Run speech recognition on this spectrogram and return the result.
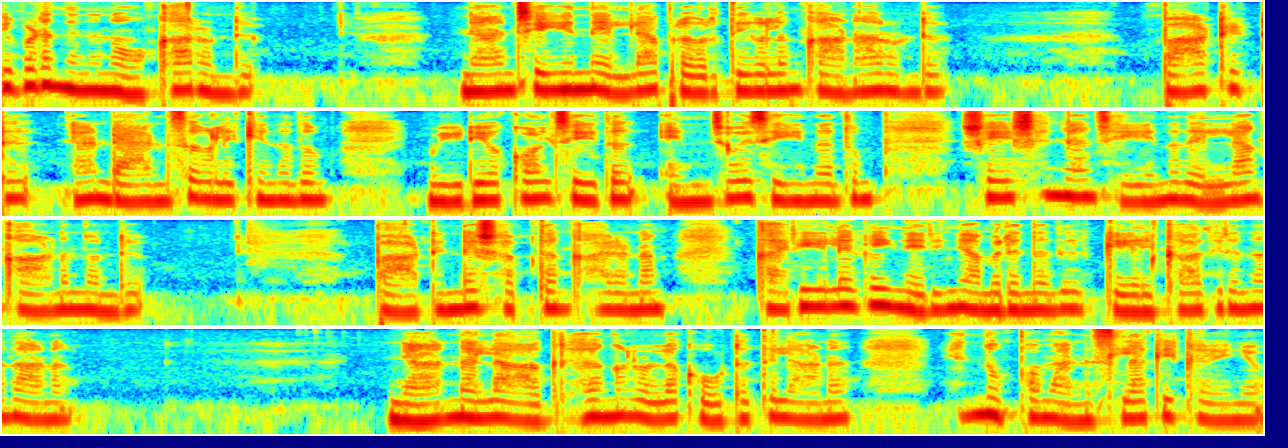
ഇവിടെ നിന്ന് നോക്കാറുണ്ട്. ഞാൻ ചെയ്യുന്ന എല്ലാ പ്രവൃത്തികളും കാണാറുണ്ട്. പാട്ടിട്ട് ഞാൻ ഡാൻസ് കളിക്കുന്നതും വീഡിയോ കോൾ ചെയ്ത് എൻജോയ് ചെയ്യുന്നതും ശേഷം ഞാൻ ചെയ്യുന്നതെല്ലാം കാണുന്നുണ്ട്. പാട്ടിന്റെ ശബ്ദം കാരണം കരിയിലകൾ ഞെരിഞ്ഞമരുന്നത് കേൾക്കാതിരുന്നതാണ്. ഞാൻ നല്ല ആഗ്രഹങ്ങളുള്ള കൂട്ടത്തിലാണ് എന്നുപ്പ മനസ്സിലാക്കി കഴിഞ്ഞു.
